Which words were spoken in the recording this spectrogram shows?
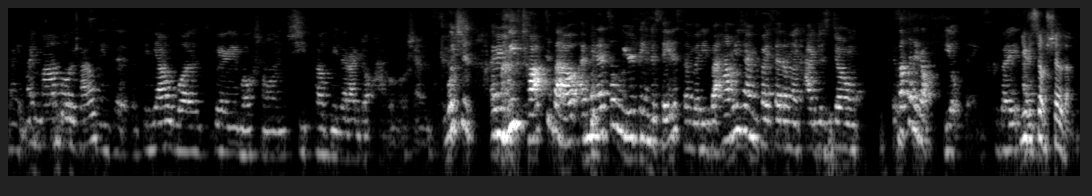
Right. My mom always child. explains it. Like Danielle was very emotional, and she tells me that I don't have emotions. Which is, I mean, we've talked about. I mean, that's a weird thing to say to somebody. But how many times have I said I'm like, I just don't. It's not that I don't feel things because I. You I just don't show them.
